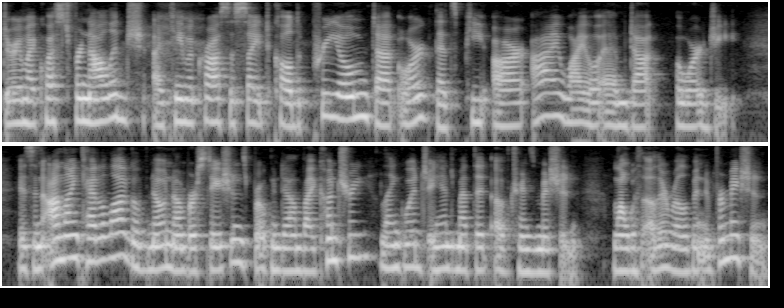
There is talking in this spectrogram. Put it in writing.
During my quest for knowledge, I came across a site called priyom.org. That's P R I Y O M dot O R G. It's an online catalog of known number stations broken down by country, language, and method of transmission, along with other relevant information.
